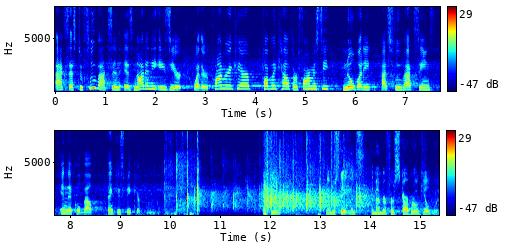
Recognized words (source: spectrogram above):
Access to flu vaccine is not any easier. Whether primary care, public health or pharmacy, nobody has flu vaccines in Nickel Belt. Thank you, Speaker. Thank you. Member statements. The member for Scarborough-Guildwood.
